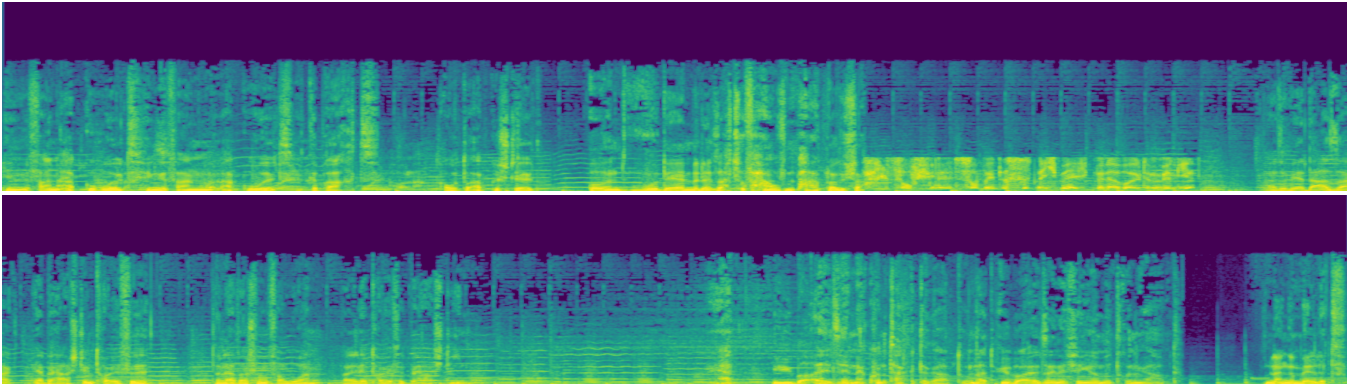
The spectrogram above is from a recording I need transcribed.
hingefahren, abgeholt, hingefahren, abgeholt, gebracht, Auto abgestellt. Und wo der mir dann sagt, du fahr auf den Parkplatz, ich sag, so viel, so weit ist es nicht mehr, ich bin ja bald in Berlin. Also wer da sagt, er beherrscht den Teufel, dann hat er schon verloren, weil der Teufel beherrscht ihn. Er hat überall seine Kontakte gehabt und hat überall seine Finger mit drin gehabt. Und dann gemeldet.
